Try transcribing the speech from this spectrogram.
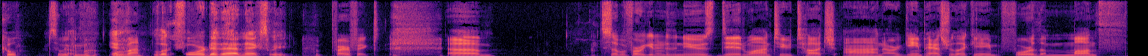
Cool. So we So, can mo- yeah. move on. Look forward to that next week. Perfect. Um, so before we get into the news, did want to touch on our Game Pass roulette game for the month.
